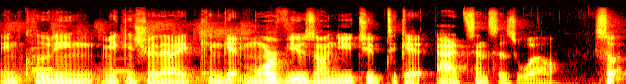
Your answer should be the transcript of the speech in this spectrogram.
including making sure that I can get more views on YouTube to get AdSense as well. So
